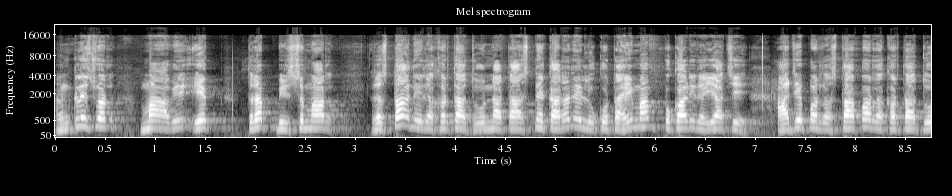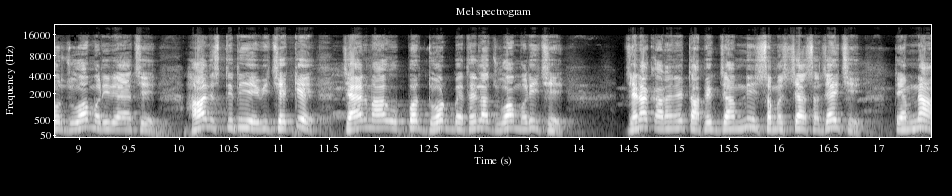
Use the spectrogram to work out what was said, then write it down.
અંકલેશ્વરમાં આવી એક તરફ બિરસમાર રસ્તા અને રખડતા ઢોરના ટાંસને કારણે લોકો તાહીમામ પોકાડી રહ્યા છે. આજે પણ રસ્તા પર રખડતા ઢોર જોવા મળી રહ્યા છે. હાલ સ્થિતિ એવી છે કે જાહેર માર્ગ ઉપર ઢોર બેઠેલા જોવા મળી છે, જેના કારણે ટ્રાફિક જામની સમસ્યા સર્જાય છે. તેમના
